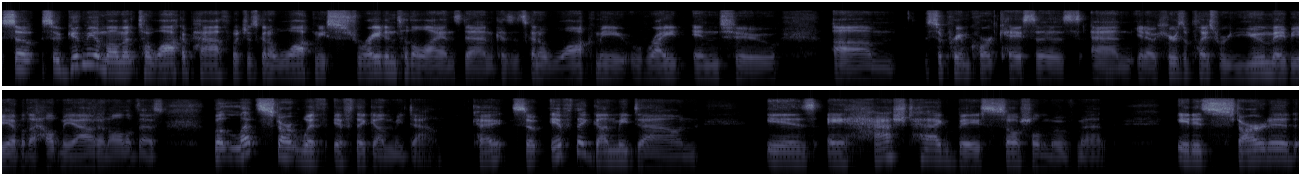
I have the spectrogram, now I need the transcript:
So so give me a moment to walk a path which is going to walk me straight into the lion's den because it's going to walk me right into um, Supreme Court cases and you know here's a place where you may be able to help me out in all of this. But let's start with if they gun me down. Okay, so if they gun me down is a hashtag based social movement It is started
